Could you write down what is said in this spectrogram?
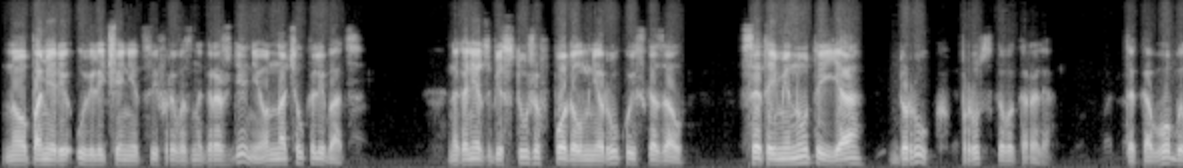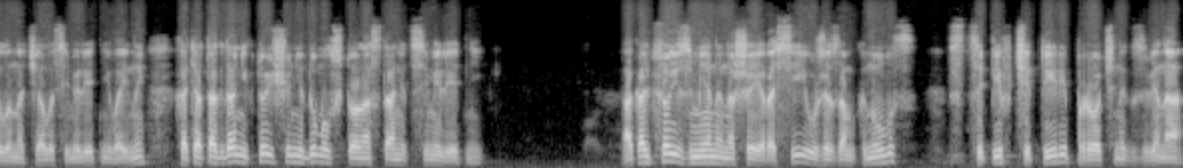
но по мере увеличения цифры вознаграждения он начал колебаться. Наконец Бестужев подал мне руку и сказал, «С этой минуты я друг прусского короля». Таково было начало Семилетней войны, хотя тогда никто еще не думал, что она станет семилетней. А кольцо измены на шее России уже замкнулось, сцепив четыре прочных звена.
